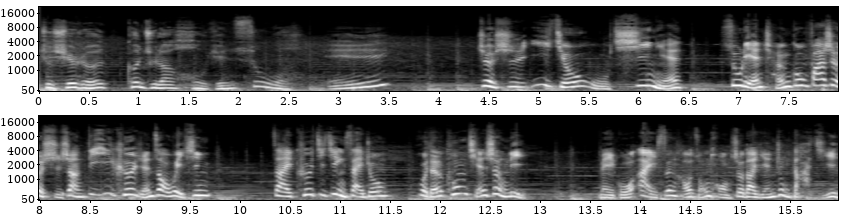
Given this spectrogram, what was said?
这些人看起来好严肃啊！诶，这是一九五七年苏联成功发射史上第一颗人造卫星，在科技竞赛中获得空前胜利。美国艾森豪总统受到严重打击。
